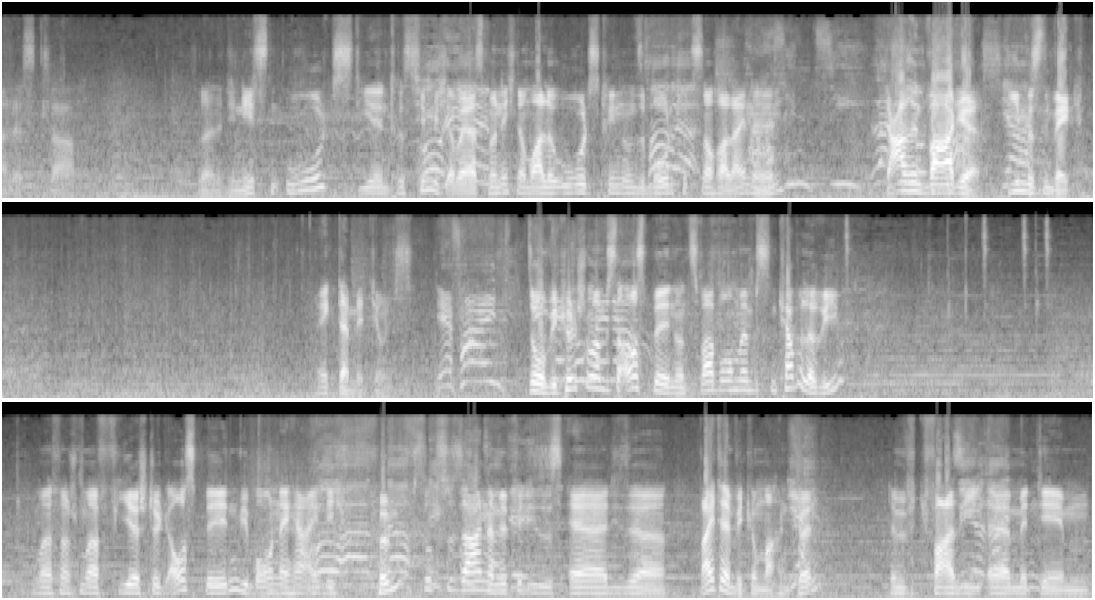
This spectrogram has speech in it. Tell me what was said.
Alles klar. So, die nächsten Uruts, die interessieren mich aber erstmal nicht. Normale Uruts kriegen unsere Bodenschützen auch alleine hin. Da sind Waage. Die müssen weg. Weg damit, Jungs. So, wir können schon mal ein bisschen ausbilden. Und zwar brauchen wir ein bisschen Kavallerie. Wollen wir schon mal vier Stück ausbilden. Wir brauchen nachher eigentlich fünf sozusagen, damit wir dieses, äh, diese Weiterentwicklung machen können. Damit wir quasi äh, mit dem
